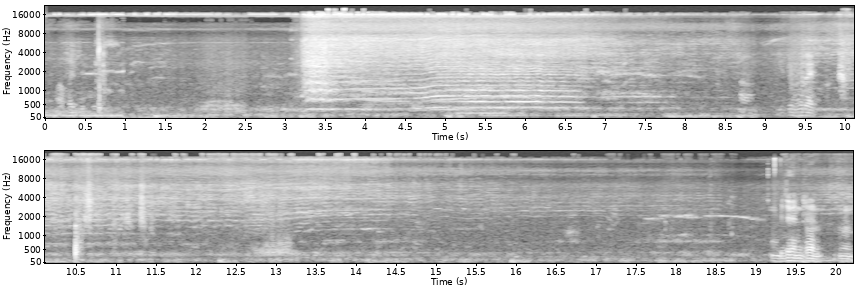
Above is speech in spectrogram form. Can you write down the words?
pa. Mapa GPS. Ah, ito. Ang bidyohin drone. Hmm.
